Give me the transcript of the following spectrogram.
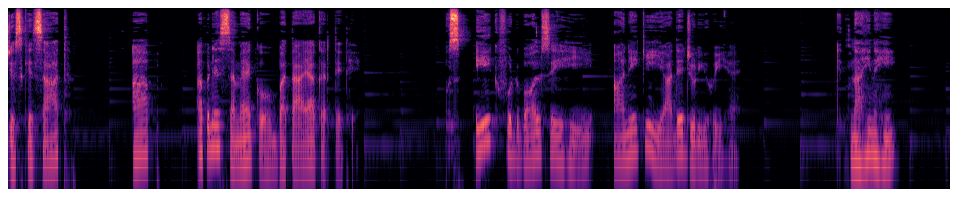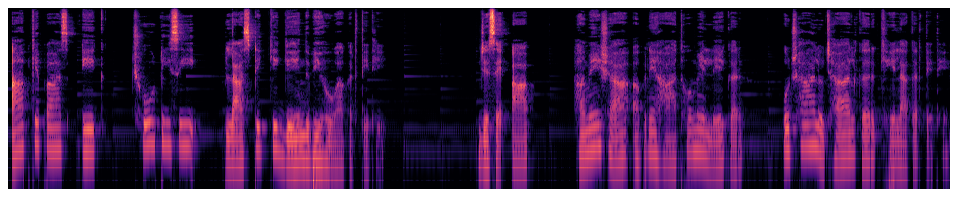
जिसके साथ आप अपने समय को बताया करते थे। उस एक फुटबॉल से ही आने की यादें जुड़ी हुई है। इतना ही नहीं, आपके पास एक छोटी सी प्लास्टिक की गेंद भी हुआ करती थी, जिसे आप हमेशा अपने हाथों में लेकर उछाल उछाल कर खेला करते थे।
